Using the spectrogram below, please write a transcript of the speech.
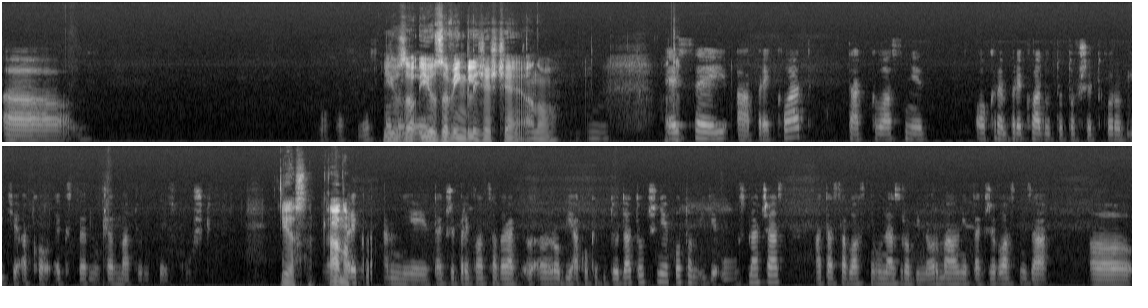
uh, use, use of English ešte, áno. Esej a preklad, tak vlastne okrem prekladu toto všetko robíte ako externú časť maturitnej skúšky. Jasne, áno. Preklad tam nie je, takže preklad sa robí ako keby dodatočne, potom ide ústna časť a tá sa vlastne u nás robí normálne, takže vlastne za uh,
